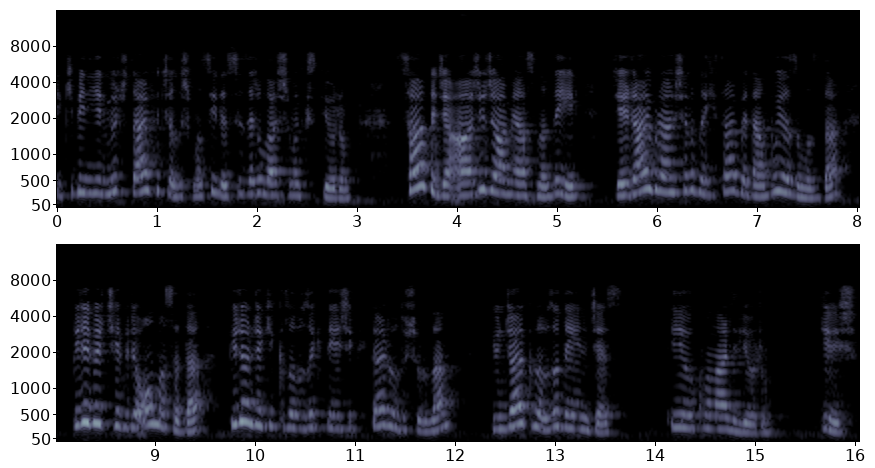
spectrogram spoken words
2023 Delphi çalışmasıyla sizlere ulaştırmak istiyorum. Sadece acil camiasına değil, cerrahi branşlara da hitap eden bu yazımızda birebir çeviri olmasa da bir önceki kılavuzdaki değişikliklerle oluşturulan güncel kılavuza değineceğiz. İyi okumalar diliyorum. Giriş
